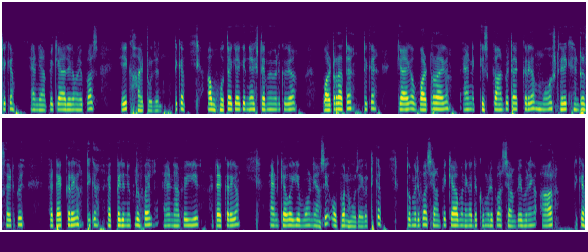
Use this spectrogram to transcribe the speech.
ठीक है? एंड यहाँ पे क्या आ जाएगा मेरे पास? एक हाइड्रोजन ठीक है? अब होता है क्या कि नेक्स्ट टाइम में मेरे को क्या वाटर आता है, ठीक है? क्या आएगा? वाटर आएगा एंड किस कहाँ पे अटैक करेगा? मोस्ट एक हेंडर साइड पे अटैक करेगा, ठीक है? एक्ट एज न्यूक्लियोफाइल एंड यहाँ पे ये अटैक करेगा एंड क्या होगा? ये बॉन्ड यहाँ से ओपन हो जाएगा, ठीक है? तो मेरे पास यहाँ पे क्या बनेगा? देखो, मेरे पास यहाँ पे बनेगा आर ठीक है?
